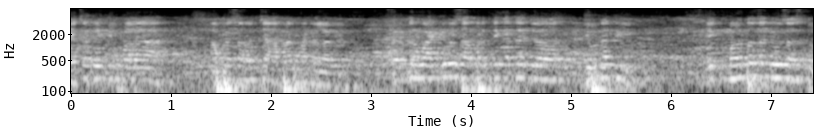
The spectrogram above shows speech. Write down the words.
याचा देखील मला आपल्या सर्वांचे आभार मानायला लागेल तर वाढदिवस हा प्रत्येकाच्या ज- जीवनातील एक महत्त्वाचा दिवस असतो.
